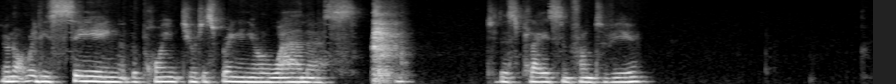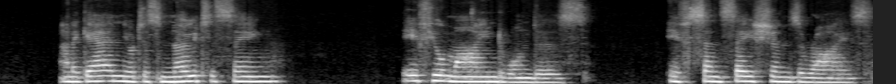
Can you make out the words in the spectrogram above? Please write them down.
You're not really seeing the point, you're just bringing your awareness to this place in front of you. And again, you're just noticing if your mind wanders, if sensations arise,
